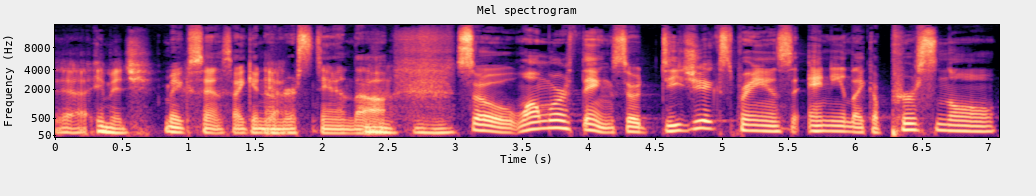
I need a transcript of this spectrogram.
uh, image. Makes sense. I can Yeah. understand that. Mm-hmm. Mm-hmm. So one more thing. So did you experience any like a personal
